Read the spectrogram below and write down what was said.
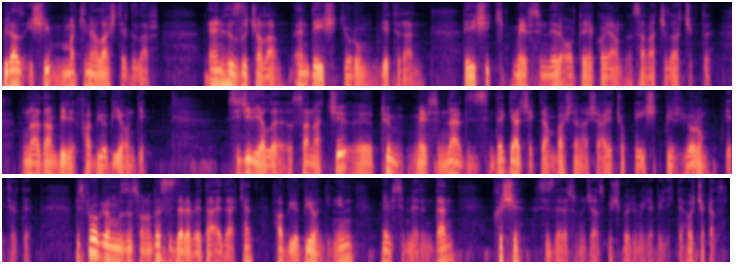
biraz işi makinalaştırdılar. En hızlı çalan, en değişik yorum getiren, değişik mevsimleri ortaya koyan sanatçılar çıktı. Bunlardan biri Fabio Biondi. Sicilyalı sanatçı e, tüm mevsimler dizisinde gerçekten baştan aşağıya çok değişik bir yorum getirdi. Biz programımızın sonunda sizlere veda ederken Fabio Biondi'nin mevsimlerinden Kışı sizlere sunacağız 3 bölümüyle birlikte. Hoşçakalın.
